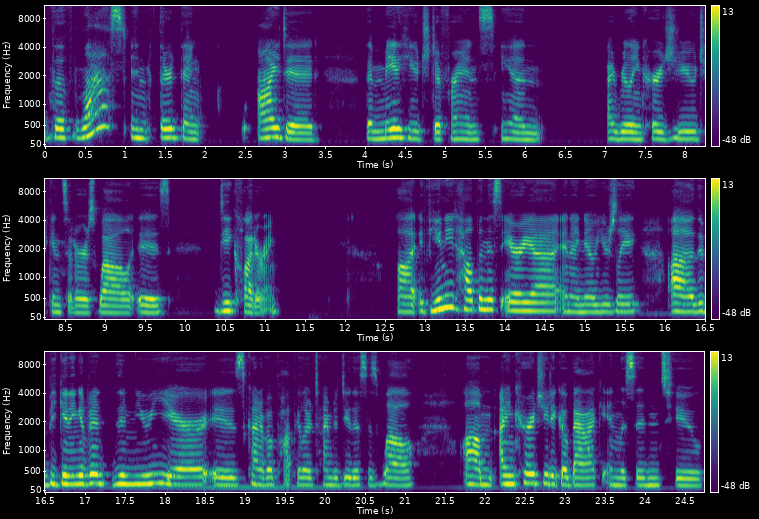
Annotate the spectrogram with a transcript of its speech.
the last and third thing I did that made a huge difference, and I really encourage you to consider as well, is decluttering. Uh, if you need help in this area, and I know usually uh, the beginning of it, the new year is kind of a popular time to do this as well. Um, I encourage you to go back and listen to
